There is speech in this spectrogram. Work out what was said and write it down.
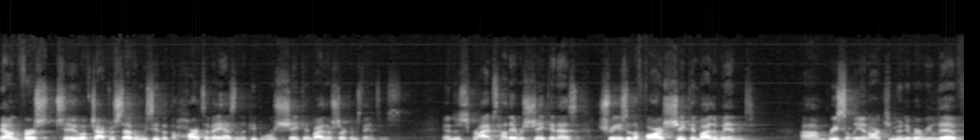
Now, in verse 2 of chapter 7, we see that the hearts of Ahaz and the people were shaken by their circumstances. And it describes how they were shaken as trees of the forest shaken by the wind. Um, recently, in our community where we live,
